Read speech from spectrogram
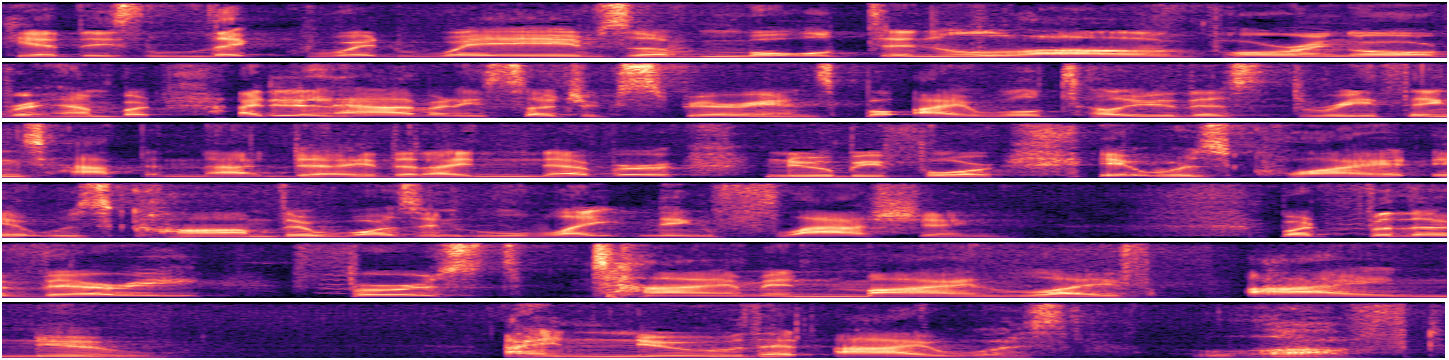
he had these liquid waves of molten love pouring over him. But I didn't have any such experience. But I will tell you this three things happened that day that I never knew before. It was quiet, it was calm, there wasn't lightning flashing. But for the very first time in my life, I knew, I knew that I was loved.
